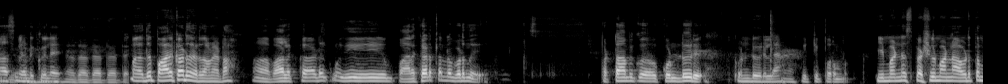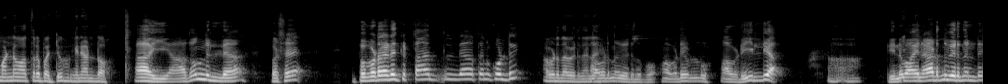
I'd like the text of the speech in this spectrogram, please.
മാസങ്ങൾ എടുക്കൂലേ അതെ പാലക്കാട് വരുന്നതാണ് ഏട്ടാ ആ പാലക്കാട് ഈ പാലക്കാട് തന്നെ ഇവിടുന്ന്. പട്ടാമ്പി കൊണ്ടൂര് കൊണ്ടുവരില്ല കുറ്റിപ്പുറം ഈ മണ്ണ് സ്പെഷ്യൽ മണ്ണ് അവിടുത്തെ മണ്ണ് മാത്രമേ പറ്റൂ? അങ്ങനെ ഉണ്ടോ ആ അതൊന്നുമില്ല. പക്ഷേ ഇപ്പൊ ഇവിടെ കിട്ടാനില്ലാത്തതിനെ കൊണ്ട് അവിടുന്ന് വരുന്നില്ല അവിടെ നിന്ന് വരുന്നു അവിടെ ഉള്ളൂ അവിടെ ഇല്ല പിന്നെ വയനാട് നിന്ന് വരുന്നുണ്ട്.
